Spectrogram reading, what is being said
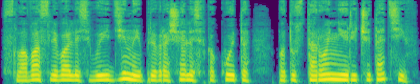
Слова сливались воедино и превращались в какой-то потусторонний речитатив.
